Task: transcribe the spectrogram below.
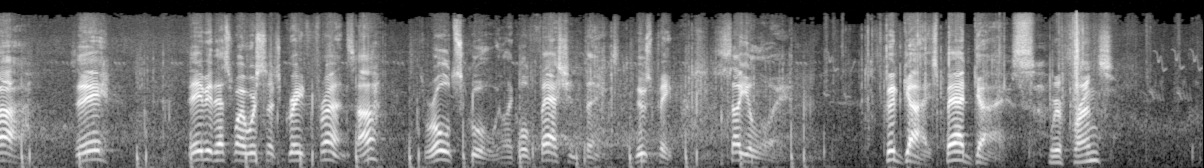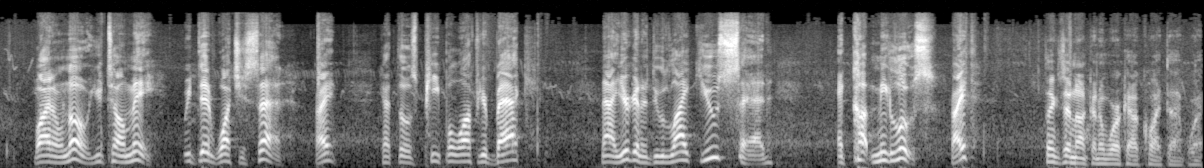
Ah, see? Davey, that's why we're such great friends, huh? We're old school. We like old-fashioned things. Newspapers, celluloid. Good guys, bad guys. We're friends? Well, I don't know. You tell me. We did what you said, right? Got those people off your back? Now you're gonna do like you said and cut me loose, right? Things are not gonna work out quite that way.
